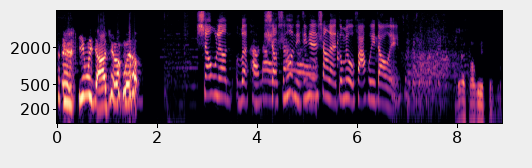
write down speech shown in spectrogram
听不下去了，我要。小无聊，呃不，小石头，你今天上来都没有发挥到哎，没有发挥什么？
